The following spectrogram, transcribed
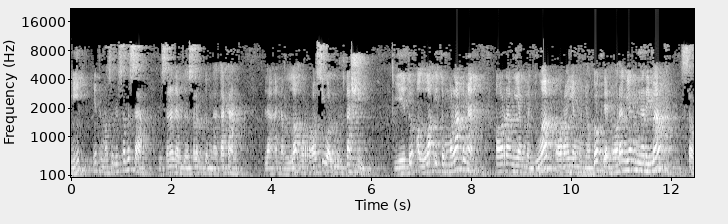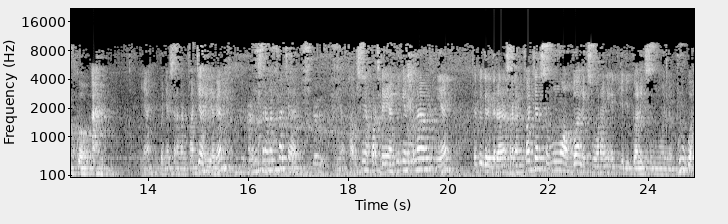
ini ini termasuk dosa besar. Misalnya Nabi SAW itu mengatakan la anallahu rasi wal murtashi yaitu Allah itu melaknat orang yang menyuap, orang yang menyogok dan orang yang menerima sogokan ya banyak serangan fajar ya kan banyak serangan fajar. Ya harusnya partai yang ini yang menang ya. Tapi gara-gara serangan fajar semua balik suaranya itu jadi balik semuanya berubah.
